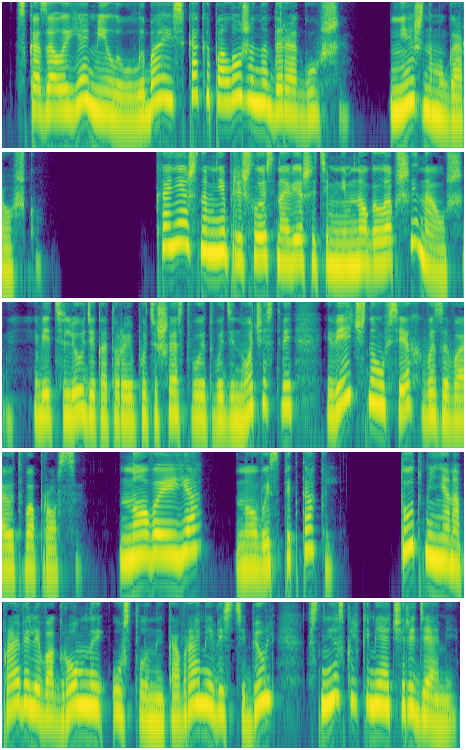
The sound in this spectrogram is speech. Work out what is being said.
— сказала я, мило улыбаясь, как и положено дорогуше, нежному горошку. Конечно, мне пришлось навешать им немного лапши на уши, ведь люди, которые путешествуют в одиночестве, вечно у всех вызывают вопросы. Новое я — новый спектакль. Тут меня направили в огромный устланный коврами вестибюль с несколькими очередями,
